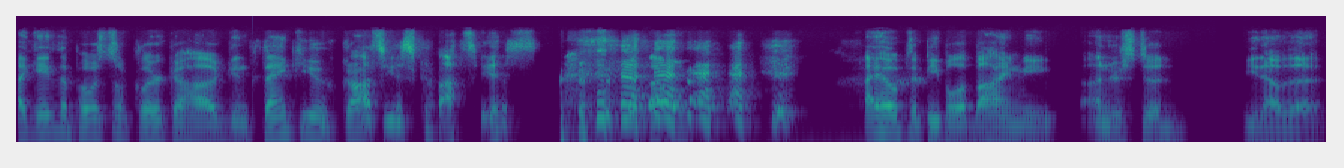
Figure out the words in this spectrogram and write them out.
I gave the postal clerk a hug and thank you. Gracias gracias. I hope the people behind me understood you know the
